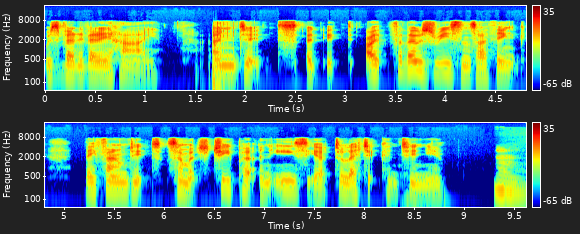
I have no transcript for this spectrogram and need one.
was very, very high. And it's, it, it, I, for those reasons, I think they found it so much cheaper and easier to let it continue. Hmm.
